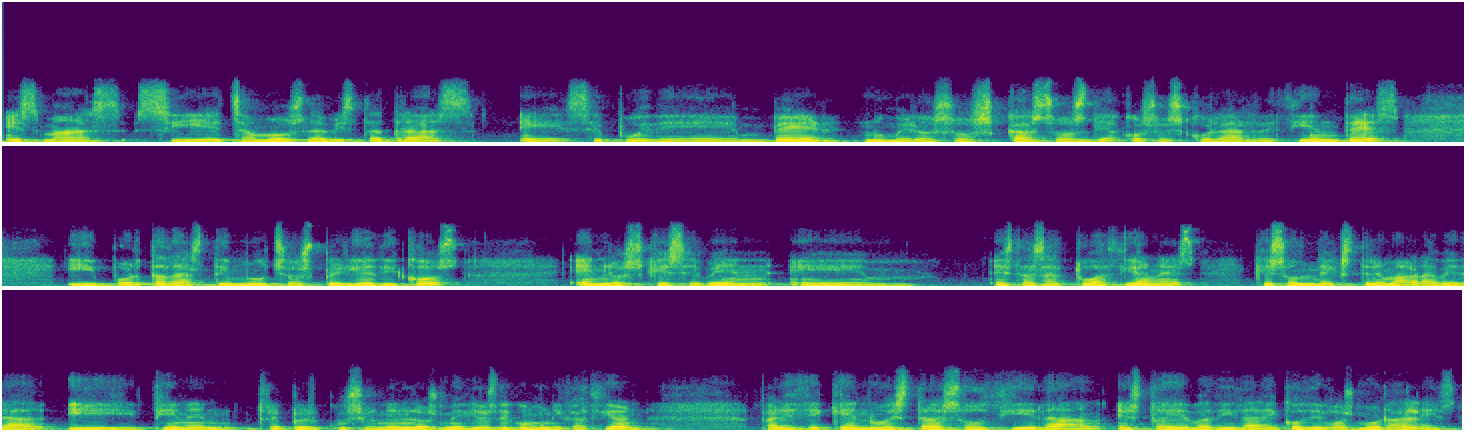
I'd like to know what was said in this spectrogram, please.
Es más, si echamos la vista atrás, eh, se pueden ver numerosos casos de acoso escolar recientes y portadas de muchos periódicos en los que se ven estas actuaciones que son de extrema gravedad y tienen repercusión en los medios de comunicación. Parece que nuestra sociedad está evadida de códigos morales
